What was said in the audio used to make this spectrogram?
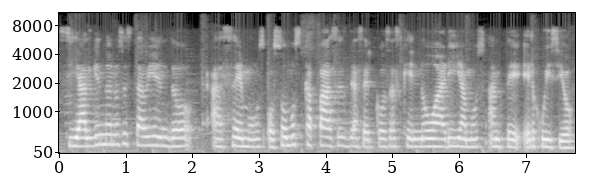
si alguien no nos está viendo, hacemos o somos capaces de hacer cosas que no haríamos ante el juicio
